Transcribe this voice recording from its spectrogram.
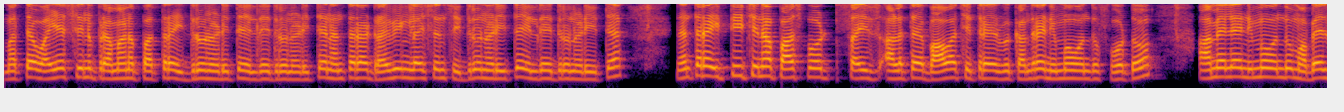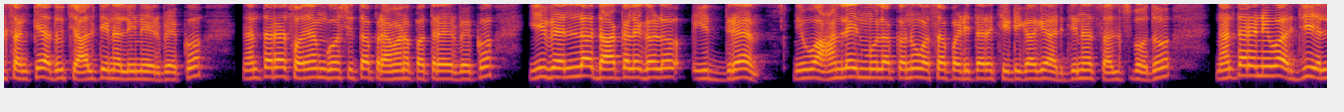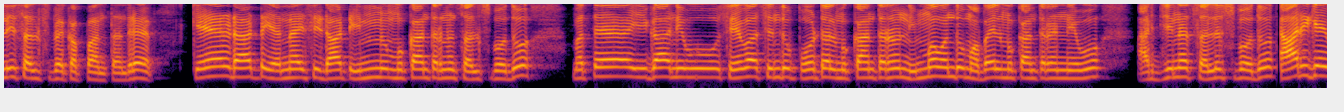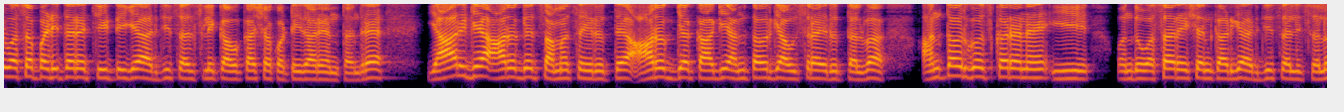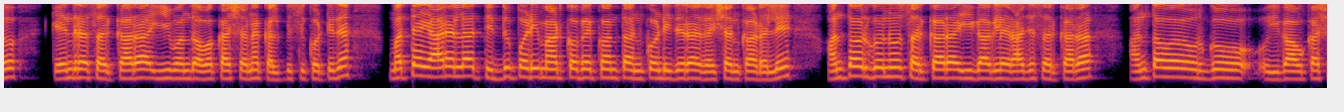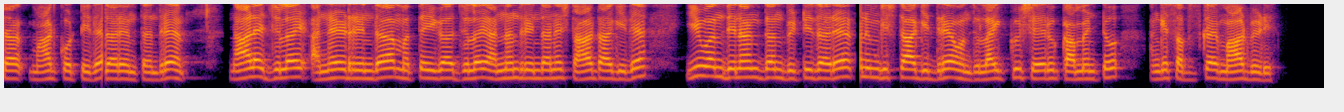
ಮತ್ತು ವಯಸ್ಸಿನ ಪ್ರಮಾಣ ಪತ್ರ ಇದ್ದರೂ ನಡೆಯುತ್ತೆ ಇಲ್ಲದೇ ಇದ್ದರೂ ನಡೆಯುತ್ತೆ ನಂತರ ಡ್ರೈವಿಂಗ್ ಲೈಸೆನ್ಸ್ ಇದ್ದರೂ ನಡೆಯುತ್ತೆ ಇಲ್ಲದೇ ಇದ್ದರೂ ನಡೆಯುತ್ತೆ ನಂತರ ಇತ್ತೀಚಿನ ಪಾಸ್ಪೋರ್ಟ್ ಸೈಜ್ ಅಳತೆ, ಭಾವಚಿತ್ರ ಇರಬೇಕಂದ್ರೆ ನಿಮ್ಮ ಒಂದು ಫೋಟೋ ಆಮೇಲೆ ನಿಮ್ಮ ಒಂದು ಮೊಬೈಲ್ ಸಂಖ್ಯೆ, ಅದು ಚಾಲ್ತಿನಲ್ಲಿನೇ ಇರಬೇಕು. ನಂತರ ಸ್ವಯಂ ಘೋಷಿತ ಪ್ರಮಾಣ ಪತ್ರ ಇರಬೇಕು. ಇವೆಲ್ಲ ದಾಖಲೆಗಳು ಇದ್ದರೆ ನೀವು ಆನ್ಲೈನ್ ಮೂಲಕವೂ ಹೊಸ ಪಡಿತರ, ಚೀಟಿಗಾಗಿ ಅರ್ಜಿನ ಸಲ್ಲಿಸ್ಬೋದು. ನಂತರ ನೀವು ಅರ್ಜಿ ಎಲ್ಲಿ ಸಲ್ಲಿಸ್ಬೇಕಪ್ಪ ಅಂತಂದರೆ K R dot N I C dot in ಮುಖಾಂತರನೂ ಸಲ್ಲಿಸ್ಬೋದು. ಮತ್ತು ಈಗ ನೀವು ಸೇವಾ ಸಿಂಧು ಪೋರ್ಟಲ್ ಮುಖಾಂತರ ನಿಮ್ಮ ಒಂದು ಮೊಬೈಲ್ ಮುಖಾಂತರ ನೀವು ಅರ್ಜಿನ ಸಲ್ಲಿಸ್ಬೋದು. ಯಾರಿಗೆ ಹೊಸ ಪಡಿತರ ಚೀಟಿಗೆ ಅರ್ಜಿ ಸಲ್ಲಿಸ್ಲಿಕ್ಕೆ ಅವಕಾಶ ಕೊಟ್ಟಿದ್ದಾರೆ ಅಂತಂದರೆ ಯಾರಿಗೆ ಆರೋಗ್ಯದ ಸಮಸ್ಯೆ ಇರುತ್ತೆ, ಆರೋಗ್ಯಕ್ಕಾಗಿ ಅಂಥವ್ರಿಗೆ ಅವಸರ ಇರುತ್ತಲ್ವ? ಅಂಥವ್ರಿಗೋಸ್ಕರನೇ ಈ ಒಂದು ಹೊಸ ರೇಷನ್ ಕಾರ್ಡ್ಗೆ ಅರ್ಜಿ ಸಲ್ಲಿಸಲು ಕೇಂದ್ರ ಸರ್ಕಾರ ಈ ಒಂದು ಅವಕಾಶನ ಕಲ್ಪಿಸಿಕೊಟ್ಟಿದೆ. ಮತ್ತು ಯಾರೆಲ್ಲ ತಿದ್ದುಪಡಿ ಮಾಡ್ಕೋಬೇಕು ಅಂತ ಅಂದ್ಕೊಂಡಿದ್ದೀರ ರೇಷನ್ ಕಾರ್ಡಲ್ಲಿ ಅಂಥವ್ರಿಗೂ ಸರ್ಕಾರ, ಈಗಾಗಲೇ ರಾಜ್ಯ ಸರ್ಕಾರ ಅಂಥವ್ರಿಗೂ ಈಗ ಅವಕಾಶ ಮಾಡಿಕೊಟ್ಟಿದ್ದಾರೆ ಅಂತಂದರೆ, ನಾಳೆ ಜುಲೈ ಹನ್ನೆರಡರಿಂದ ಮತ್ತು ಈಗ ಜುಲೈ ಹನ್ನೊಂದರಿಂದನೇ ಸ್ಟಾರ್ಟ್ ಆಗಿದೆ. ಈ ಒಂದು ದಿನಾಂಕದಂದು ಬಿಟ್ಟಿದ್ದಾರೆ. ನಿಮ್ಗೆ ಇಷ್ಟ ಆಗಿದ್ದರೆ ಒಂದು ಲೈಕು, ಶೇರು, ಕಾಮೆಂಟು ಹಂಗೆ ಸಬ್ಸ್ಕ್ರೈಬ್ ಮಾಡಿಬಿಡಿ.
